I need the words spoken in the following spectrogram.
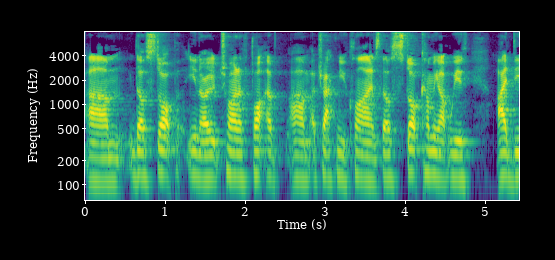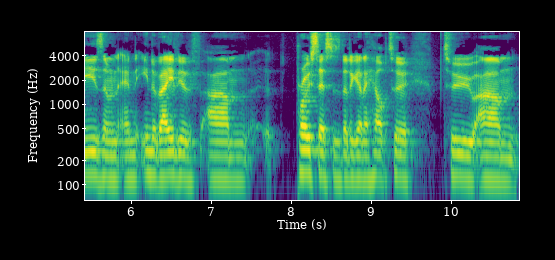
Um, they'll stop, you know, trying to uh, um, attract new clients. They'll stop coming up with ideas and, and innovative um, processes that are going to help to to um,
